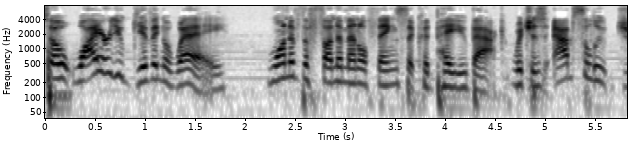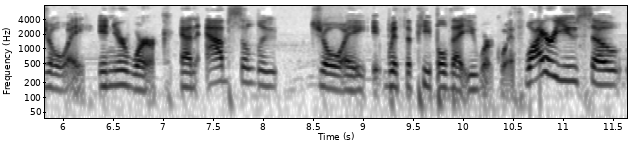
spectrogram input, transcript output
So why are you giving away one of the fundamental things that could pay you back, which is absolute joy in your work and absolute joy with the people that you work with. Why are you so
